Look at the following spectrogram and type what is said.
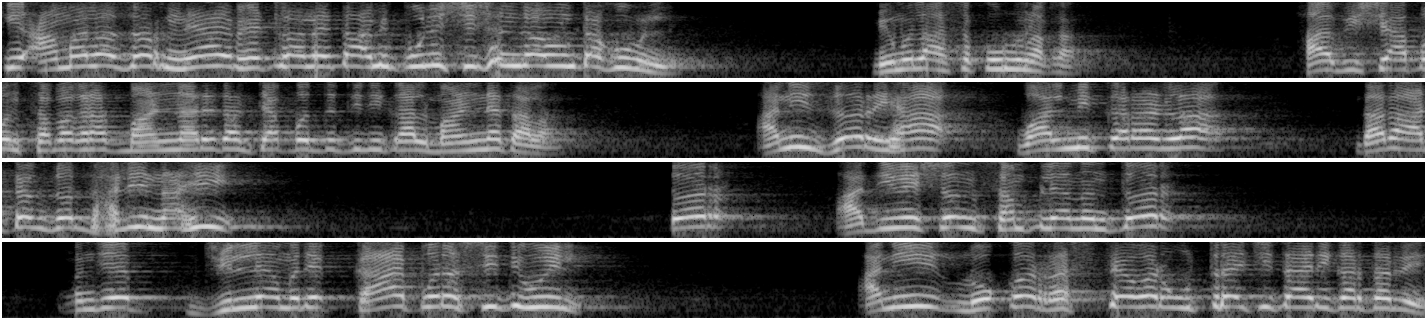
की आम्हाला जर न्याय भेटला नाही तर आम्ही पोलीस स्टेशन जाऊन टाकू म्हणले. मी मला असं करू नका. हा विषय आपण सभागृहात मांडणार आहेत आणि त्या पद्धतीने काल मांडण्यात आला. आणि जर ह्या वाल्मिक कराडला दादा अटक जर झाली नाही तर अधिवेशन संपल्यानंतर म्हणजे जिल्ह्यामध्ये काय परिस्थिती होईल? आणि लोक रस्त्यावर उतरायची तयारी करतात रे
